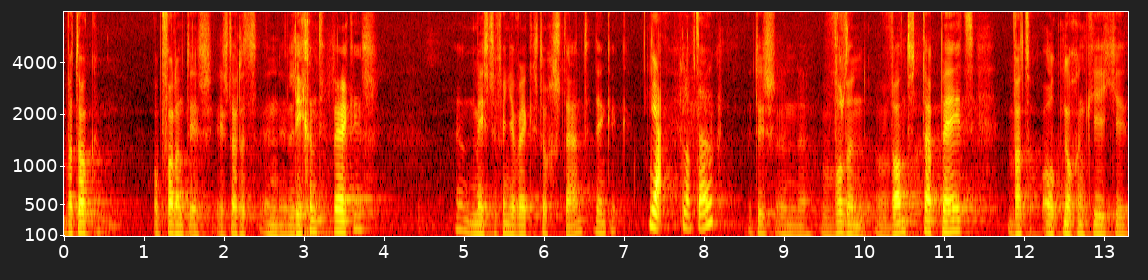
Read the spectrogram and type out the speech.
Wat ook opvallend is, is dat het een liggend werk is. Het meeste van je werk is toch staand, denk ik? Ja, klopt ook. Het is een uh, wollen wandtapijt, wat ook nog een keertje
